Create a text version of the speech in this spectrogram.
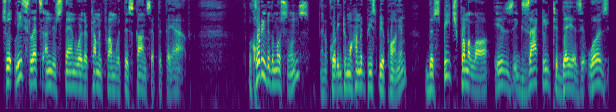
so at least let's understand where they're coming from with this concept that they have. According to the Muslims, and according to Muhammad, peace be upon him, the speech from Allah is exactly today as it was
